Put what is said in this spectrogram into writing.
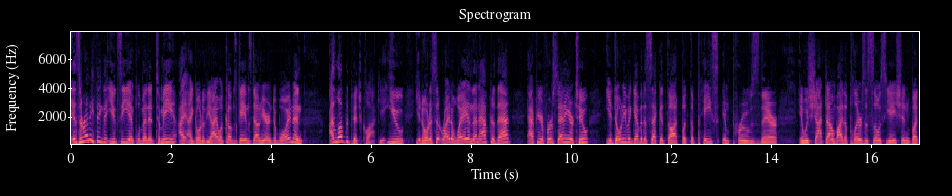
Is there anything that you'd see implemented? To me, I, I go to the Iowa Cubs games down here in Des Moines, and I love the pitch clock. You you notice it right away, and then after that, after your first inning or two, you don't even give it a second thought. But the pace improves there. It was shot down by the Players Association, but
